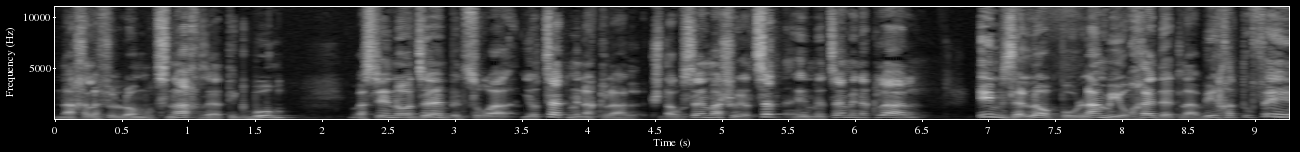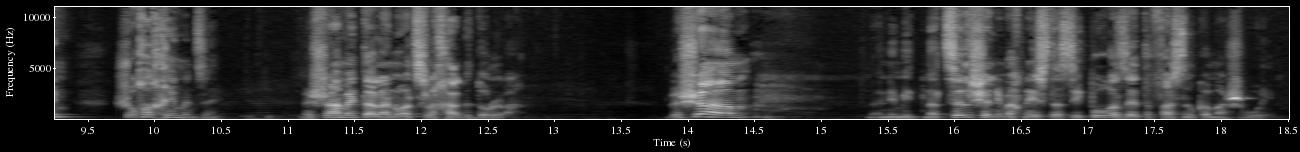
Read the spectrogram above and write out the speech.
נחל אפילו לא מוצנח, זה התגבור, ועשינו את זה בצורה יוצאת מן הכלל. כשאתה עושה משהו יוצא, יוצא מן הכלל, אם זה לא פעולה מיוחדת להביא חטופים, שוכחים את זה. ושם הייתה לנו הצלחה גדולה. ושם, אני מתנצל שאני מכניס את הסיפור הזה, תפסנו כמה שבויים.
